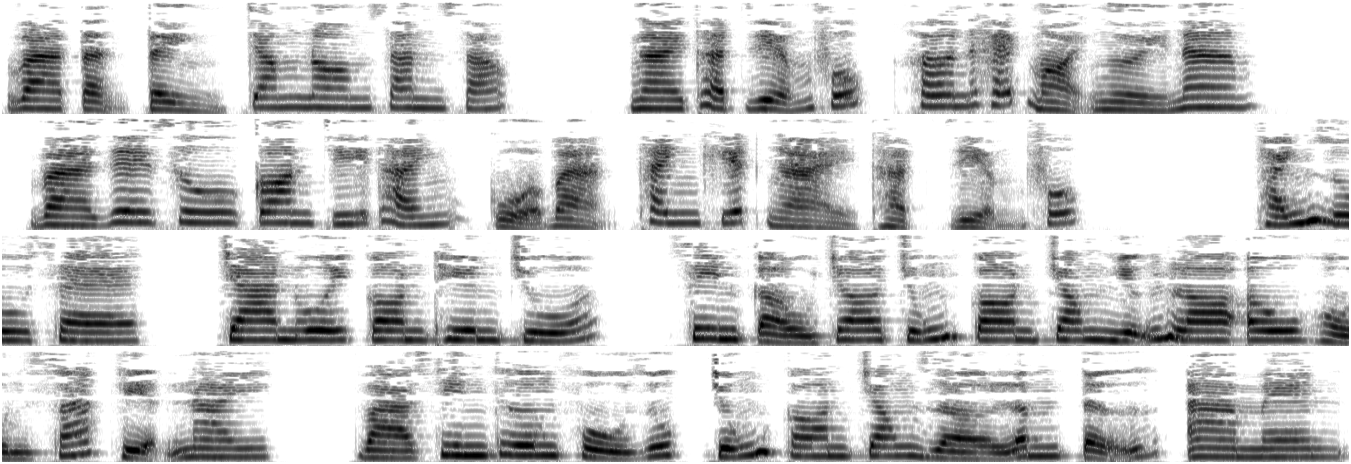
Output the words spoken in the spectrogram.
và tận tình chăm nom săn sóc. Ngài thật diễm phúc hơn hết mọi người nam, và Giêsu con chí thánh của bạn thanh khiết Ngài thật diễm phúc. Thánh Du Xe, cha nuôi con Thiên Chúa, xin cầu cho chúng con trong những lo âu hồn xác hiện nay, và xin thương phù giúp chúng con trong giờ lâm tử. Amen.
